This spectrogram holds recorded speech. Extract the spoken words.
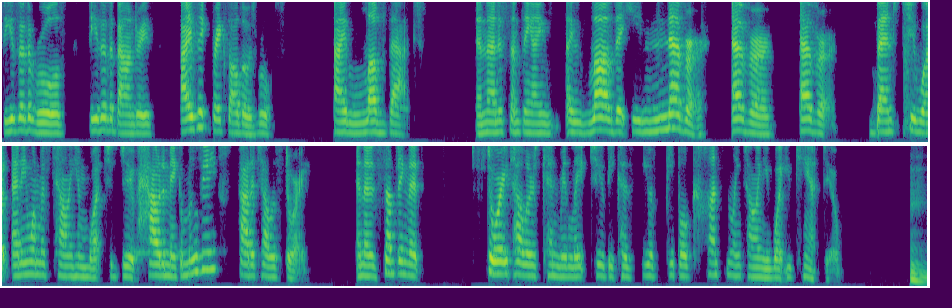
These are the rules. These are the boundaries. Isaac breaks all those rules i love that. And that is something i i love that he never ever ever bent to what anyone was telling him what to do how to make a movie how to tell a story. And that is something that storytellers can relate to because you have people constantly telling you what you can't do. Mm-hmm.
